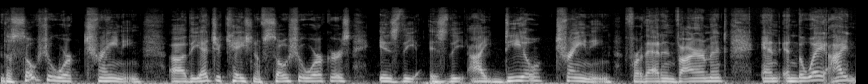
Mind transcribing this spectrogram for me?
the social work training, uh, the education of social workers is the is the ideal training for that environment. And and the way I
